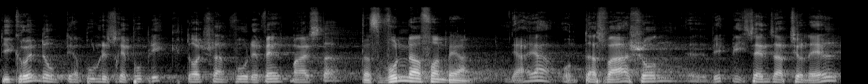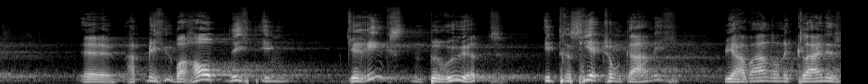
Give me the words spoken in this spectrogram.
die Gründung der Bundesrepublik. Deutschland wurde Weltmeister. Das Wunder von Bern. Ja, ja, und das war schon äh, wirklich sensationell. Äh, hat mich überhaupt nicht im geringsten berührt, interessiert schon gar nicht. Wir waren so eine kleine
